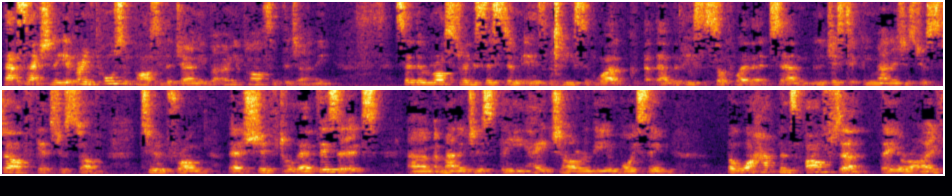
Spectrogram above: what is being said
that's actually a very important part of the journey, but only part of the journey. So the rostering system is the piece of work, uh, the piece of software that um, logistically manages your staff, gets your staff to and from their shift or their visit, um, and manages the HR and the invoicing. But what happens after they arrive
